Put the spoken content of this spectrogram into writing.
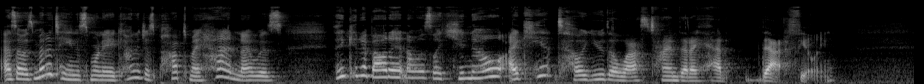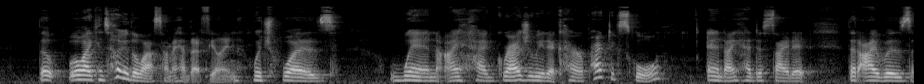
as I was meditating this morning, it kind of just popped my head and I was thinking about it and I was like, you know, I can't tell you the last time that I had that feeling. The, well, I can tell you the last time I had that feeling, which was when I had graduated chiropractic school and I had decided that I was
